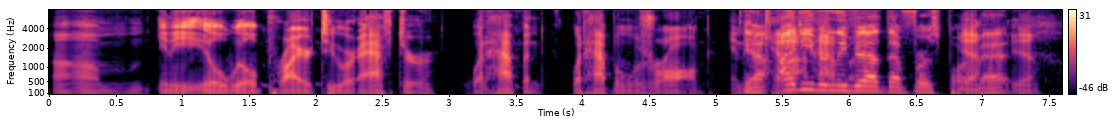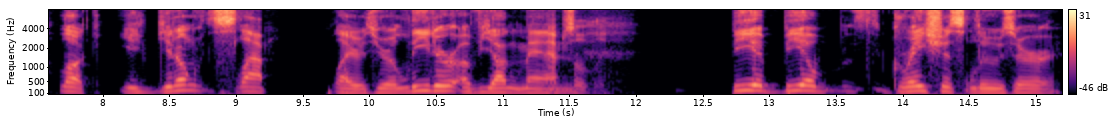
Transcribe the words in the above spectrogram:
um, any ill will prior to or after what happened what happened was wrong and Yeah, I'd even leave it out that first part, yeah Matt. yeah Look, you you don't slap players. You're a leader of young men. absolutely Be a be a gracious loser.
